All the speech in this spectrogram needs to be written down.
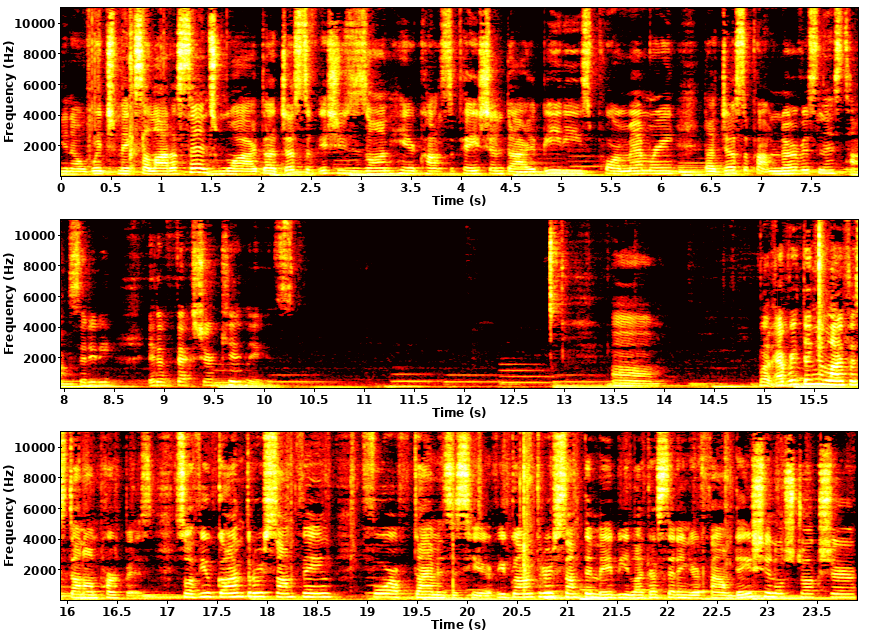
You know, which makes a lot of sense why digestive issues is on here constipation, diabetes, poor memory, digestive problem, nervousness, toxicity. It affects your kidneys. Um, but everything in life is done on purpose. So if you've gone through something, four of diamonds is here. If you've gone through something, maybe like I said, in your foundational structure,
